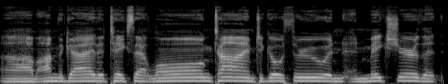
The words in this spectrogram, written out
Um, I'm the guy that takes that long time to go through and, and make sure that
